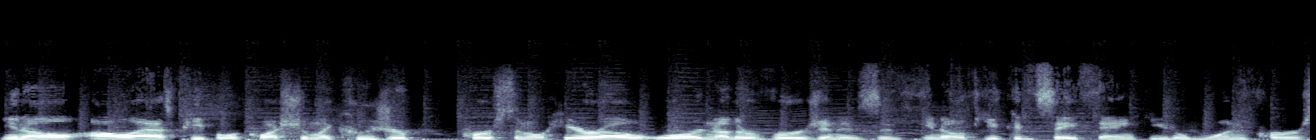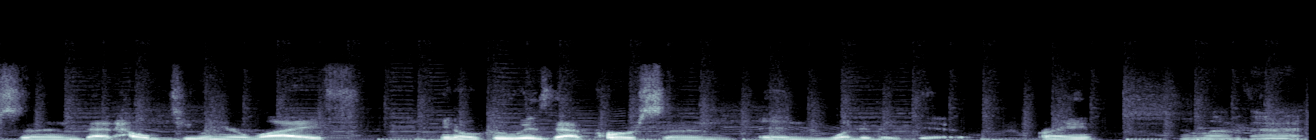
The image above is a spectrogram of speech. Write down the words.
you know i'll ask people a question like who's your personal hero or another version is you know if you could say thank you to one person that helped you in your life you know who is that person and what do they do right? I love that.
